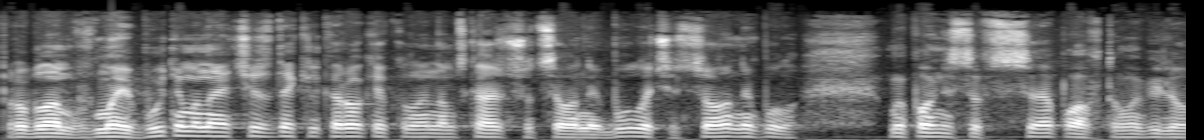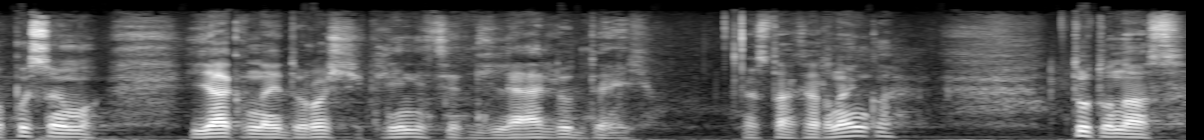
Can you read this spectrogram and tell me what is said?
проблем в майбутньому, навіть через декілька років, коли нам скажуть, що цього не було чи цього не було. Ми повністю все по автомобілю описуємо, як в найдорожчій клініці для людей. Ось так гарненько. Тут у нас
